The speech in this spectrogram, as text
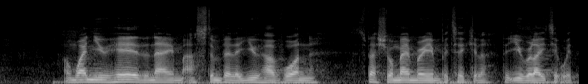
And when you hear the name Aston Villa, you have one special memory in particular that you relate it with.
